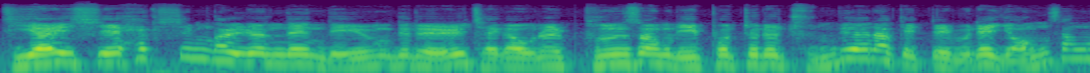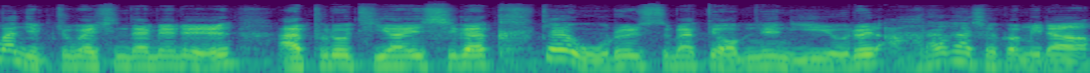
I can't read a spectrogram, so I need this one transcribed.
DIC의 핵심 관련된 내용들을 제가 오늘 분석 리포트를 준비해놨기 때문에 영상만 집중하신다면 은 앞으로 DIC가 크게 오를 수밖에 없는 이유를 알아가실 겁니다.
